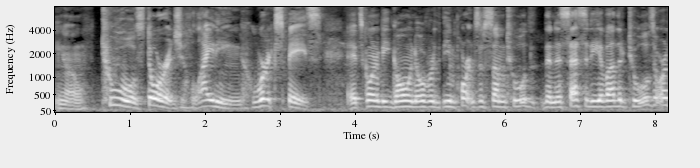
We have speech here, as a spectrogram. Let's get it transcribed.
you know, tools, storage, lighting, workspace. It's going to be going over the importance of some tools, the necessity of other tools, or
